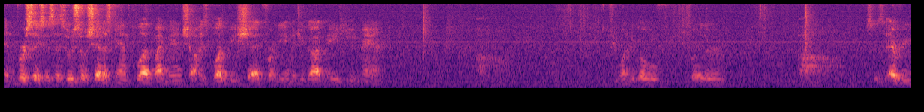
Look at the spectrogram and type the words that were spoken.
In verse 6 it says, Whoso sheddeth man's blood, by man shall his blood be shed, for in the image of God made he man. Uh, if you wanted to go further, uh, it says, Every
